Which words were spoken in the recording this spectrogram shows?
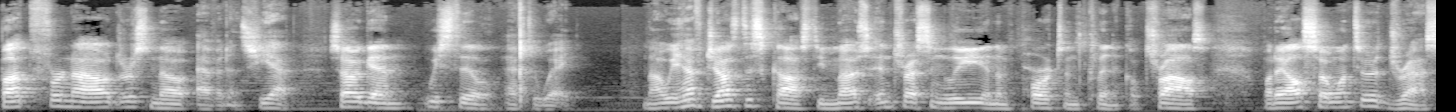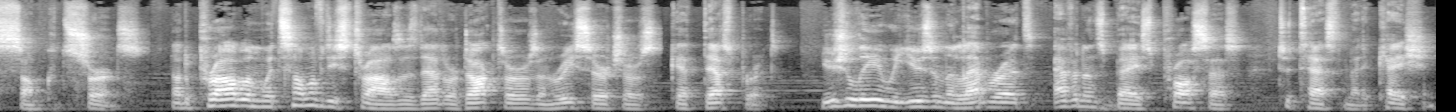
but for now there's no evidence yet. So again, we still have to wait. Now we have just discussed the most interestingly and important clinical trials, but I also want to address some concerns. Now the problem with some of these trials is that our doctors and researchers get desperate. Usually we use an elaborate, evidence-based process to test medication.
